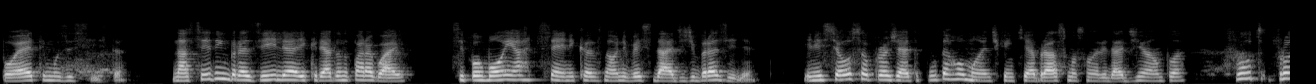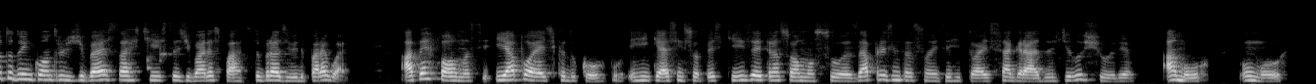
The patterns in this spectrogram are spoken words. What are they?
poeta e musicista. Nascida em Brasília e criada no Paraguai, se formou em artes cênicas na Universidade de Brasília. Iniciou seu projeto Puta Romântica, em que abraça uma sonoridade ampla, fruto do encontro de diversos artistas de várias partes do Brasil e do Paraguai. A performance e a poética do corpo enriquecem sua pesquisa e transformam suas apresentações em rituais sagrados de luxúria, amor, humor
